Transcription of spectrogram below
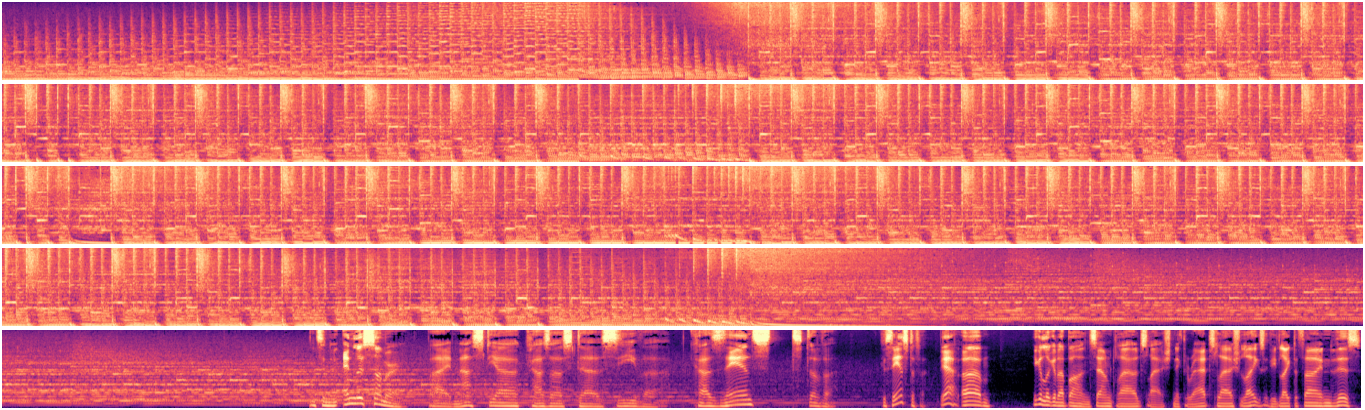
Endless Summer by Nastya Kazastasiva. Kazanstava. Kazanstava. Yeah, um, you can look it up on SoundCloud slash Nick the Rat slash likes if you'd like to find this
